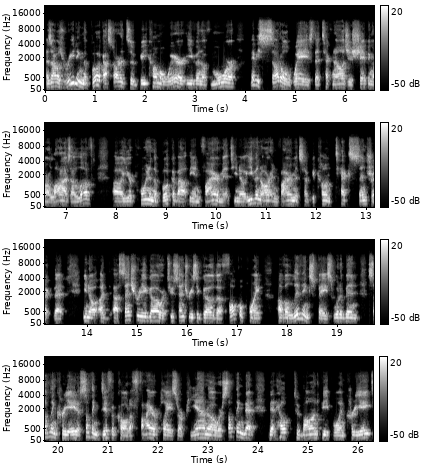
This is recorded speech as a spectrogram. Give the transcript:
as I was reading the book, I started to become aware even of more maybe subtle ways that technology is shaping our lives. I loved uh, your point in the book about the environment. You know, even our environments have become tech centric. That, you know, a, a century ago or two centuries ago, the focal point of a living space would have been something creative, something difficult, a fireplace or piano or something that, that helped to bond people and create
